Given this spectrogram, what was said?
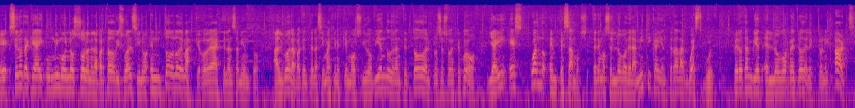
Eh, se nota que hay un mimo no solo en el apartado visual, sino en todo lo demás que rodea este lanzamiento. Algo de la patente de las imágenes que hemos ido viendo durante todo el proceso de este juego. Y ahí es cuando empezamos. Tenemos el logo de la mítica y enterrada Westwood, pero también el logo retro de Electronic Arts.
